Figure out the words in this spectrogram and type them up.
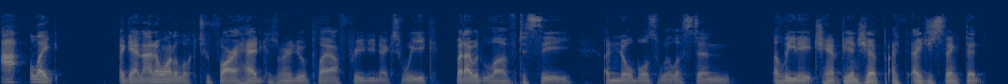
I like again, I don't want to look too far ahead because we're going to do a playoff preview next week, but I would love to see a Nobles Williston Elite Eight championship. I I just think that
